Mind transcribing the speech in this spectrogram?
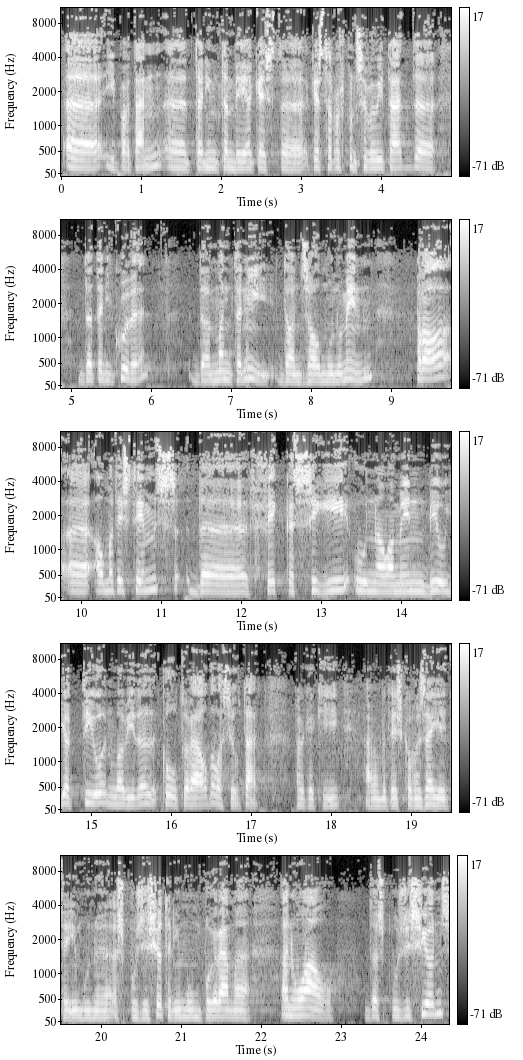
Eh, I per tant eh, tenim també aquesta, aquesta responsabilitat de, de tenir cura, de mantenir doncs, el monument, però eh, al mateix temps de fer que sigui un element viu i actiu en la vida cultural de la ciutat perquè aquí ara mateix com es deia hi tenim una exposició, tenim un programa anual d'exposicions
